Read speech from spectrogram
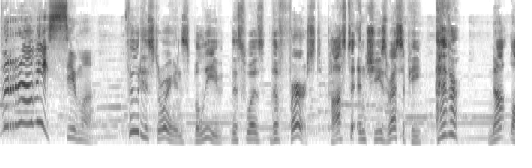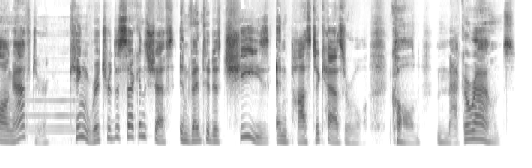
Bravissima! Food historians believe this was the first pasta and cheese recipe ever. Not long after, King Richard II's chefs invented a cheese and pasta casserole called macarons.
